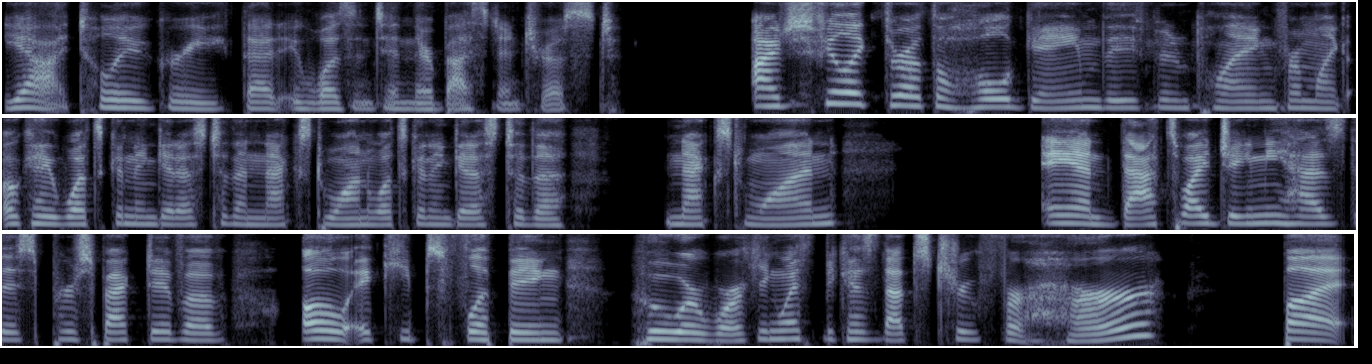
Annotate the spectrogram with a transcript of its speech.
yeah I totally agree that it wasn't in their best interest. I just feel like throughout the whole game they've been playing from like okay what's going to get us to the next one? What's going to get us to the next one and that's why Jamie has this perspective of, oh, it keeps flipping who we're working with because that's true for her. But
